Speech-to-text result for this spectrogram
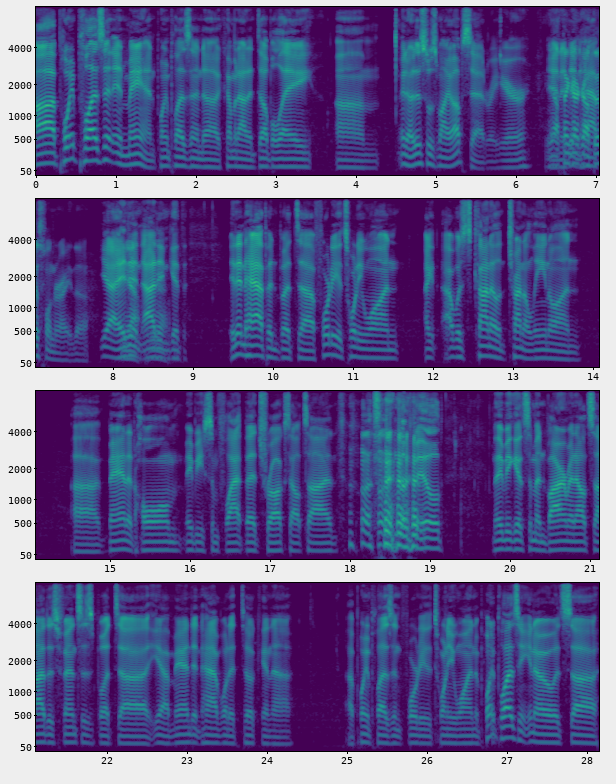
Uh, Point Pleasant and man, Point Pleasant uh, coming out in Double A. Um, you know, this was my upset right here. Yeah, I think I got hap- this one right though. Yeah, it Yeah, didn't. I yeah. didn't get. The, it didn't happen, but uh, forty to twenty-one. I I was kind of trying to lean on uh, man at home, maybe some flatbed trucks outside the field, maybe get some environment outside his fences. But uh, yeah, man didn't have what it took in uh, uh, Point Pleasant, forty to twenty-one. And Point Pleasant, you know, it's uh,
